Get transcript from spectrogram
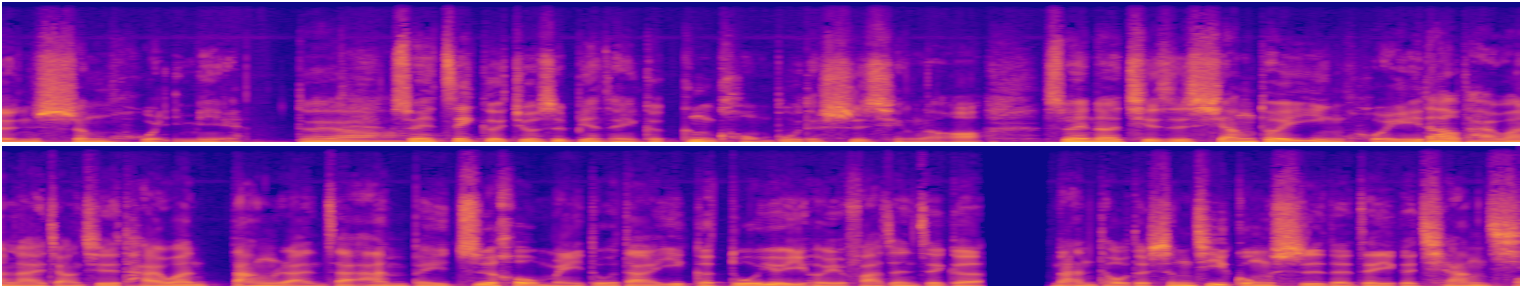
人生毁灭。对啊，所以这个就是变成一个更恐怖的事情了啊。所以呢，其实相对应回到台湾来讲，其实台湾当然在安倍之后没多大一个多月以后，也发生这个。南投的生技公司的这一个枪击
